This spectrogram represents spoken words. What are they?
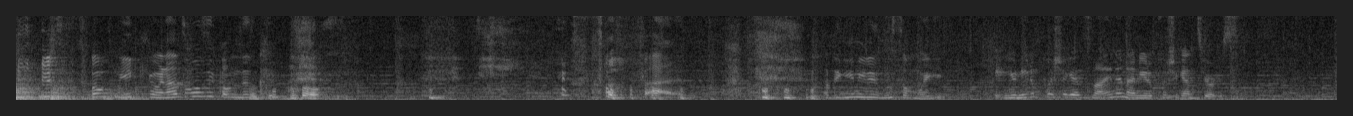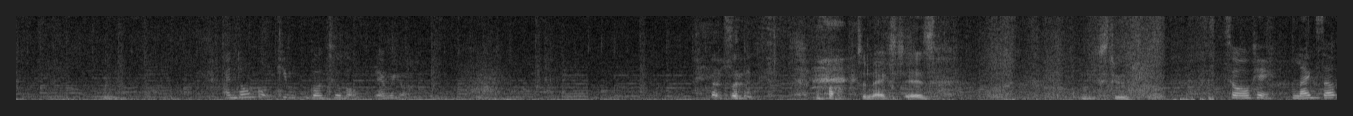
you're so weak. We're not supposed to come this Okay. Well, so fat. I think you need to lose some weight. You need to push against mine, and I need to push against yours. And don't go, keep go too low. There we go. that's it. so next is these two. So okay, legs up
